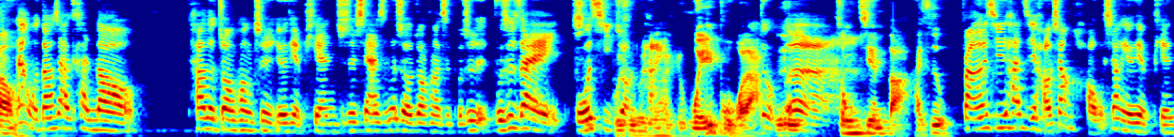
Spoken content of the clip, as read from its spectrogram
哦，但我当下看到他的状况是有点偏，就是现在是那时候状况是不是不是在勃起状态，微博啦，就是呃中间吧，还是反而其实他自己好像好像有点偏，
